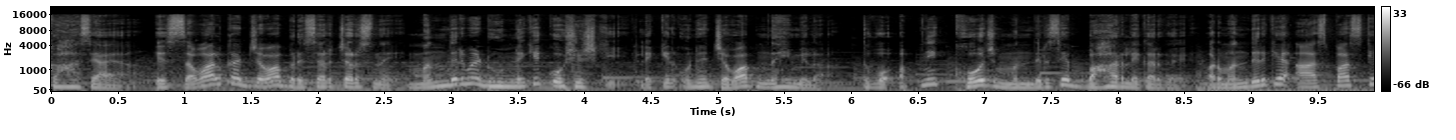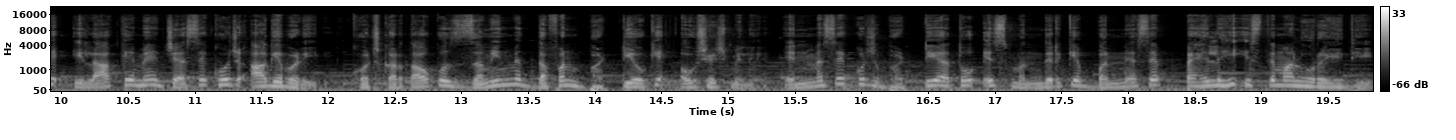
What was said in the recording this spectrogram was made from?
कहाँ से आया? इस सवाल का जवाब रिसर्चर्स ने मंदिर में ढूँढने की कोशिश की, लेकिन उन्हें जवाब नहीं मिला। तो वो अपनी खोज मंदिर से बाहर लेकर गए और मंदिर के आसपास के इलाके में जैसे खोज आगे बढ़ी। खोजकर्ताओं को ज़मीन में दफन भट्टियों के अवशेष मिले। इनमें से कुछ भट्टियाँ तो इस मंदिर के बनने से पहले ही इस्तेमाल हो रही थी।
